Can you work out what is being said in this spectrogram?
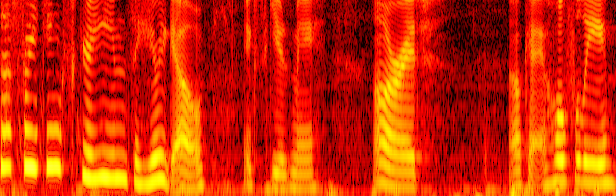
the freaking screen. So here we go. Excuse me. All right. Okay, hopefully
